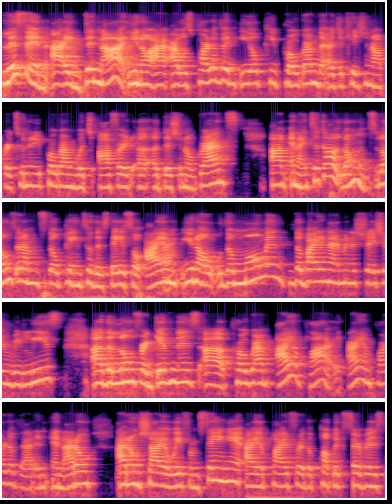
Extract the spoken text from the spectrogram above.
Listen, I did not. You know, I, I, was part of an EOP program, the Education Opportunity Program, which offered uh, additional grants. Um, and I took out loans, loans that I'm still paying to this day. So I am, you know, the moment the Biden administration released uh, the loan forgiveness uh, program, I applied. I am part of that, and and I don't I don't shy away from saying it. I applied for the public service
